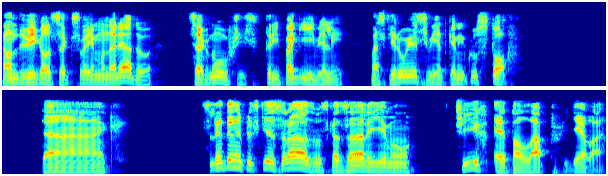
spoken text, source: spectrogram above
Он двигался к своему наряду, согнувшись в три погибели, маскируясь ветками кустов. Так, следы на песке сразу сказали ему, чьих это лап дело.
